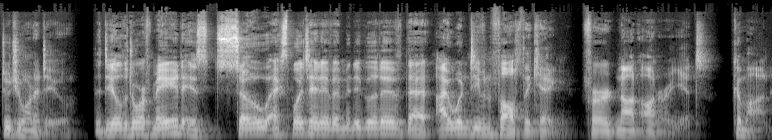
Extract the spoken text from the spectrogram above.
Do what you want to do. The deal the dwarf made is so exploitative and manipulative that I wouldn't even fault the king for not honoring it. Come on.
